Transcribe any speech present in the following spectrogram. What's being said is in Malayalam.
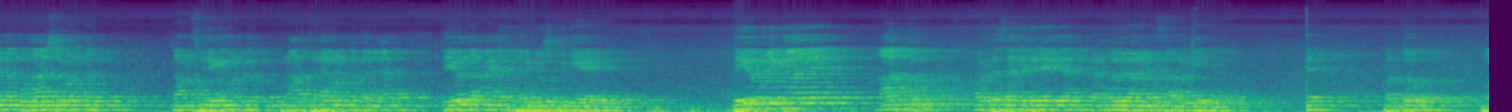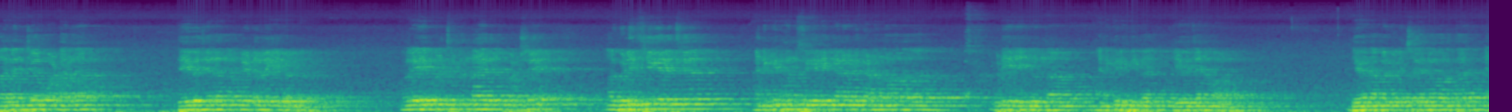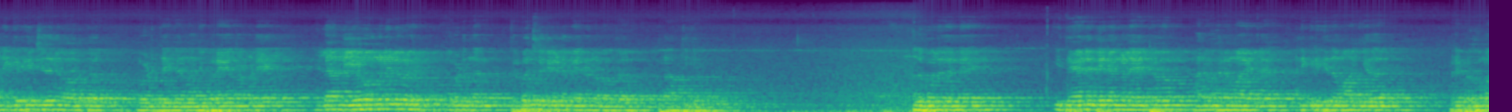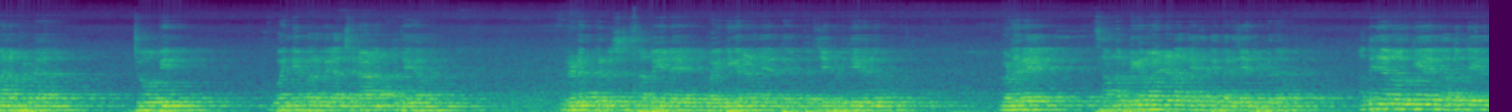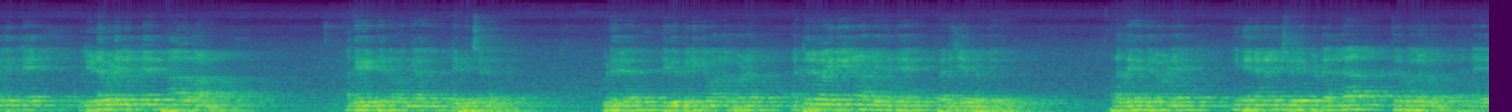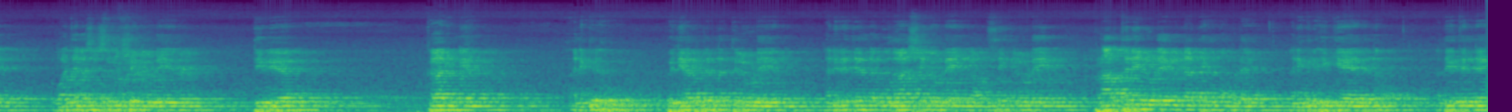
എന്ന കൂതാശ കൊണ്ടും കൗൺസിലിംഗ് കൊണ്ടും പ്രാർത്ഥന കൊണ്ടുമെല്ലാം ദൈവം നമ്മെ പരിപോഷിപ്പിക്കുകയായിരുന്നു. ദൈവം വിളിക്കാതെ ആർക്കും അവിടുത്തെ സന്നിധിയിലേക്ക് കടന്നു സാധിക്കുകയില്ല. പത്തോ പതിനഞ്ചോ മടങ്ങ് ദൈവജനം നമ്മുടെ ഇടവയിലുണ്ട് അവരെ വിളിച്ചിട്ടുണ്ടായിരുന്നു പക്ഷേ ആ വിളി സ്വീകരിച്ച് അനുഗ്രഹം സ്വീകരിക്കാനായിട്ട് കടന്നു വന്നത് ഇവിടെ ഇരിക്കുന്ന അനുഗ്രഹീത ദൈവജനമാണ്. ദൈവം നമ്മൾ വിളിച്ചതിനെ ഓർത്ത് അനുഗ്രഹിച്ചതിനെ ഓർത്ത് അവിടുത്തേക്ക് നന്ദി പറയാൻ നമ്മുടെ എല്ലാ നിയമങ്ങളിലൂടെ അവിടുന്ന് കൃപ ചൊരിയണമെന്ന് നമുക്ക് പ്രാർത്ഥിക്കാം. അതുപോലെ തന്നെ ഈ ധ്യാന ദിനങ്ങൾ ഏറ്റവും മനോഹരമായിട്ട് അനുഗ്രഹീതമാക്കിയത് ഒരു ബഹുമാനപ്പെട്ട ജോബിൻ വന്യപറമ്പിൽ അച്ഛനാണ്. അദ്ദേഹം റിഡക്ടറിസ്റ്റ് സഭയിലെ വൈദികരാണ് നേരത്തെ പരിചയപ്പെടുത്തിയിരുന്നു. വളരെ സാന്ദർഭികമായിട്ടാണ് അദ്ദേഹത്തെ പരിചയപ്പെട്ടത്. അത് ഞാൻ ഓർക്കുകയായിരുന്നു. അതും ദൈവത്തിന്റെ ഒരു ഇടപെടലിന്റെ ഭാഗമാണ് അദ്ദേഹത്തെ നമുക്ക് ലഭിച്ചത്. ഇവിടെ ഒരു ദൈവബലിക്ക് വന്നപ്പോൾ മറ്റൊരു വൈദികനാണ് അദ്ദേഹത്തെ പരിചയപ്പെടുത്തിയത്. അപ്പോൾ അദ്ദേഹത്തിലൂടെ ഈ ദിനങ്ങളിൽ ചൊല്ലപ്പെട്ട എല്ലാ കൃപകൾക്കും തന്റെ വചന ശുശ്രൂഷകളുടെയും ദിവ്യ കാരുണ്യം അനുഗ്രഹം ബലിയർപ്പണത്തിലൂടെയും അനുരഞ്ജന കൂതാശയിലൂടെയും ആവശ്യങ്ങളിലൂടെയും പ്രാർത്ഥനയിലൂടെയും എല്ലാം അദ്ദേഹം നമ്മളെ അനുഗ്രഹിക്കുകയായിരുന്നു. അദ്ദേഹത്തിന്റെ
